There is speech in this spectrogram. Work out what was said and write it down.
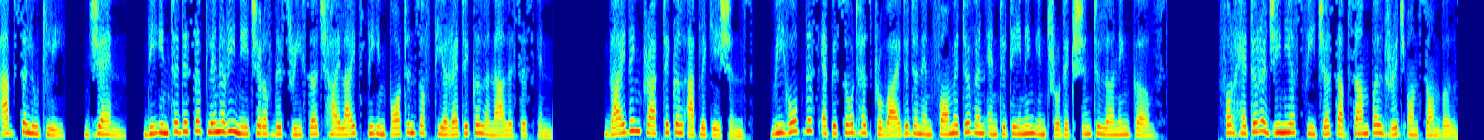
Absolutely. Jen. The interdisciplinary nature of this research highlights the importance of theoretical analysis in guiding practical applications. We hope this episode has provided an informative and entertaining introduction to learning curves for heterogeneous feature subsampled ridge ensembles.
